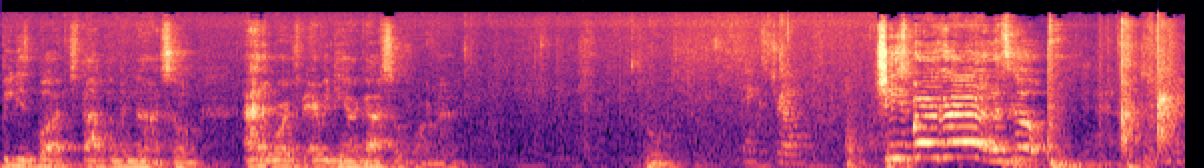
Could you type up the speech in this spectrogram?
Beat his butt, stopped him in nine. So I had to work for everything I got so far, man. Cool. Thanks, Joe. Cheeseburger!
